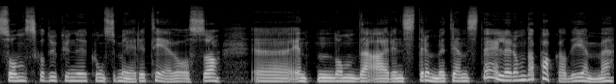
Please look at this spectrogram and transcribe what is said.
Sånn skal du kunne konsumere TV også, eh, enten om det er en strømmetjeneste eller om det er pakka di hjemme.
